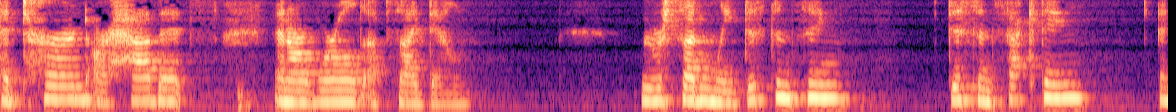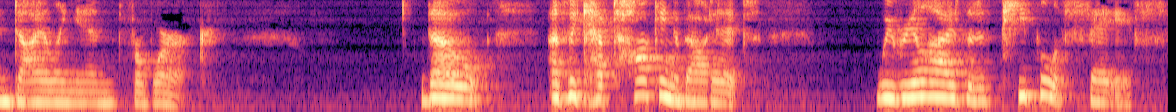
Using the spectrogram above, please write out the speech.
had turned our habits and our world upside down. We were suddenly distancing, disinfecting, and dialing in for work. Though, as we kept talking about it, we realized that as people of faith,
